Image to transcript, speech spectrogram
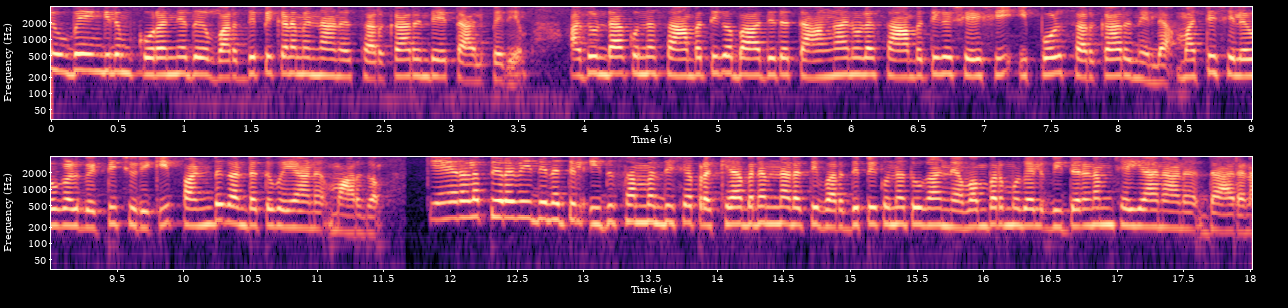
രൂപയെങ്കിലും കുറഞ്ഞത് വർദ്ധിപ്പിക്കണമെന്നാണ് സർക്കാരിന്റെ താൽപ്പര്യം അതുണ്ടാക്കുന്ന സാമ്പത്തിക ബാധ്യത താങ്ങാനുള്ള സാമ്പത്തിക ശേഷി ഇപ്പോൾ സർക്കാരിനില്ല. മറ്റ് ചിലവുകൾ വെട്ടിച്ചുരുക്കി ഫണ്ട് കണ്ടെത്തുകയാണ് മാർഗം. കേരളപ്പിറവി ദിനത്തിൽ ഇത് സംബന്ധിച്ച പ്രഖ്യാപനം നടത്തി വർദ്ധിപ്പിക്കുന്ന തുക നവംബർ മുതൽ വിതരണം ചെയ്യാനാണ് ധാരണ.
